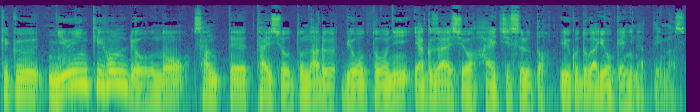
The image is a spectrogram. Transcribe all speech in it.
結局入院基本料の算定対象となる病棟に薬剤師を配置するということが要件になっています、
